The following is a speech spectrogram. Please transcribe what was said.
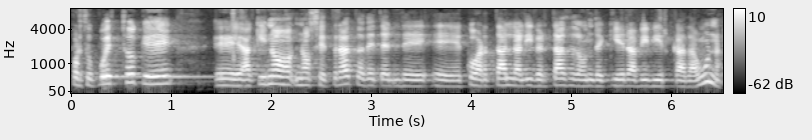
Por supuesto que eh, aquí no, se trata de, eh, coartar la libertad de donde quiera vivir cada una,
